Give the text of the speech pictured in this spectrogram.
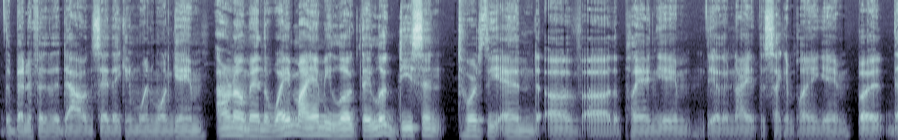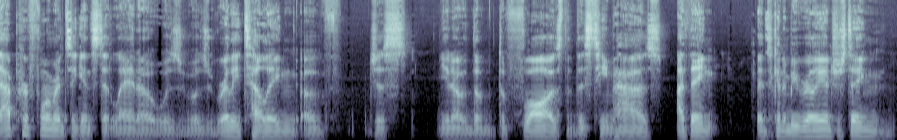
the benefit of the doubt and say they can win one game. I don't know, man. The way Miami looked, they looked decent towards the end of uh, the play-in game the other night, the second play-in game. But that performance against Atlanta was was really telling of just you know the the flaws that this team has. I think it's going to be really interesting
